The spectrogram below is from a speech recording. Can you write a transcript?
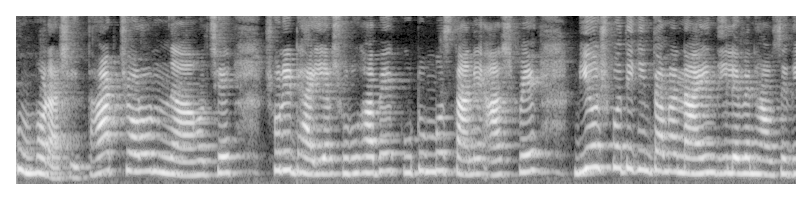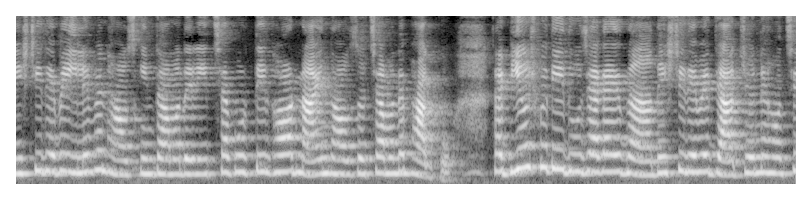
কুম্ভ রাশি। তার চরণ হচ্ছে শনি ঢাইয়া শুরু হবে, কুটুম্ব স্থানে আসবে। বৃহস্পতি কিন্তু আমরা নাইন্থ ইলেভেন হাউসে দৃষ্টি দেবে। ইলেভেন হাউস কিন্তু আমাদের ইচ্ছাপূর্তির ঘর নাইন্থ হাউস হচ্ছে আমাদের ভাগ্য। তাই বৃহস্পতি দু জায়গায় দৃষ্টি দেবে। যার জন্য হচ্ছে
